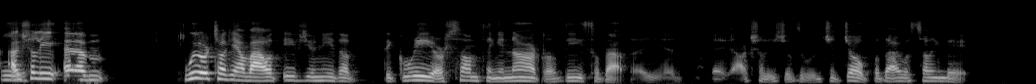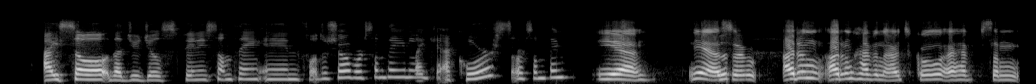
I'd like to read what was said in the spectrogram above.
Mm. Actually, um, we were talking about if you need a degree or something in art or this or that. Uh, Actually, it's just a job, but I was telling the. I saw that you just finished something in Photoshop or something like a course or something. Yeah, yeah. Good. So I don't, I don't have an art school. I have some,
